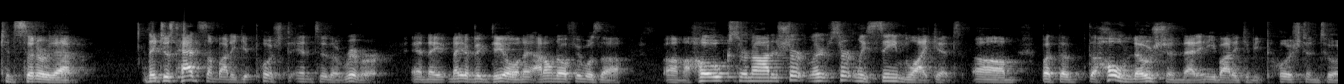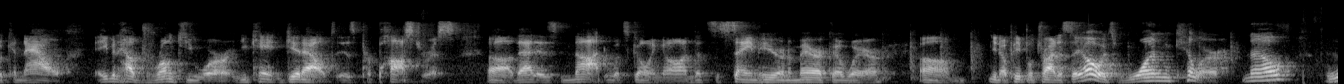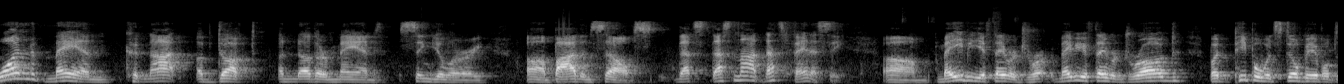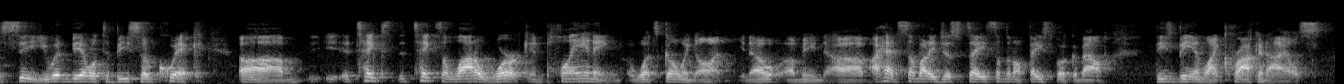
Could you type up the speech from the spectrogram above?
consider that they just had somebody get pushed into the river, and they made a big deal. And I don't know if it was a um, a hoax or not. It certainly, certainly seemed like it. Um, but the the whole notion that anybody could be pushed into a canal, even how drunk you were, and you can't get out, is preposterous. Uh, that is not what's going on. That's the same here in America, where um, you know people try to say, "Oh, it's one killer." No, one man could not abduct another man singularly uh, by themselves. That's that's not that's fantasy. Um, maybe if they were dr- maybe if they were drugged, but people would still be able to see. You wouldn't be able to be so quick. Um, it takes it takes a lot of work and planning what's going on. You know, I mean, uh, I had somebody just say something on Facebook about these being like crocodiles,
